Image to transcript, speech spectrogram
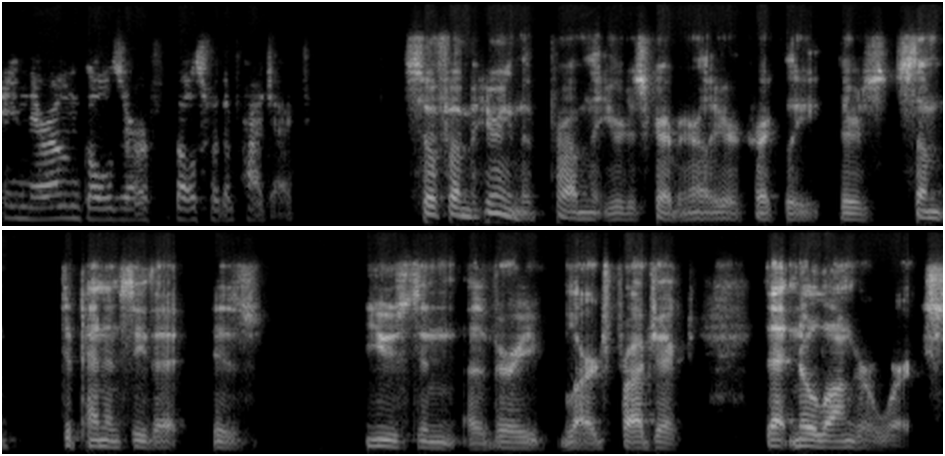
in their own goals or goals for the project So if I'm hearing the problem that you were describing earlier correctly, there's some dependency that is used in a very large project that no longer works.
